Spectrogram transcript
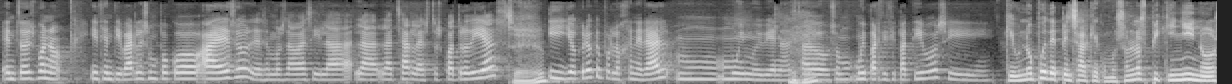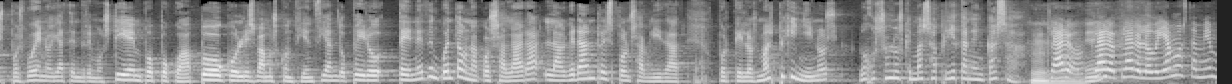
Entonces, bueno, incentivarles un poco a eso, les hemos dado así la, la- la charla estos cuatro días Sí. y yo creo que por lo general mm, muy, muy bien, ha estado, son muy participativos y, que uno puede pensar que como son los piquiñinos, pues bueno, ya tendremos tiempo, poco a poco, les vamos concienciando, pero tened en cuenta una cosa, Lara, la gran responsabilidad, porque los más pequeñinos luego son los que más aprietan en casa. Claro, ¿Eh? claro, claro. Lo veíamos también,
